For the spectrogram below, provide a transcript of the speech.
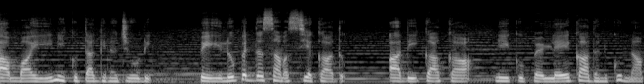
అమ్మాయి నీకు తగిన జోడి. పేలు పెద్ద సమస్య కాదు. అది కాక నీకు పెళ్ళే కాదనుకున్నాం.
